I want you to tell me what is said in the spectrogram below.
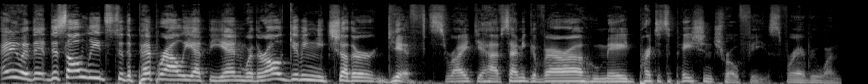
Anyway, th- this all leads to the pep rally at the end where they're all giving each other gifts, right? You have Sammy Guevara who made participation trophies for everyone.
